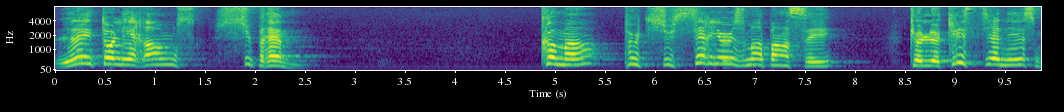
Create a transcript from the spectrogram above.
l'intolérance suprême. Comment peux-tu sérieusement penser que le christianisme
